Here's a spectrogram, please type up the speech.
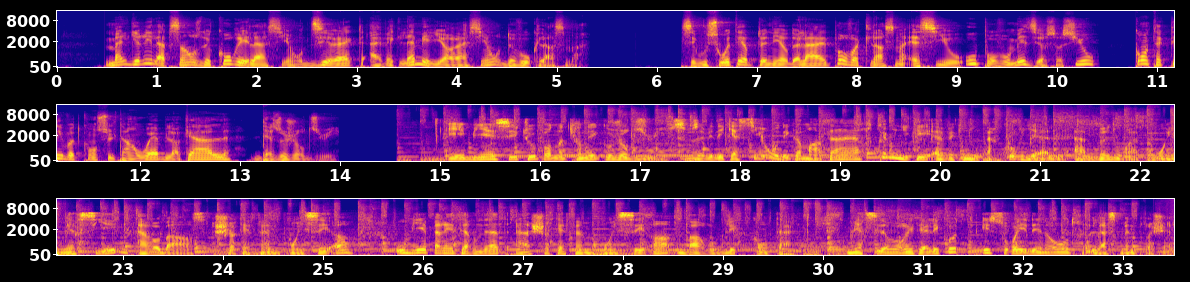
malgré l'absence de corrélation directe avec l'amélioration de vos classements. Si vous souhaitez obtenir de l'aide pour votre classement SEO ou pour vos médias sociaux, contactez votre consultant web local dès aujourd'hui. Eh bien, c'est tout pour notre chronique aujourd'hui. Si vous avez des questions ou des commentaires, communiquez avec nous par courriel à benoît.mercier.chocfm.ca ou bien par Internet à chocfm.ca barre oblique contact. Merci d'avoir été à l'écoute et soyez des nôtres la semaine prochaine.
